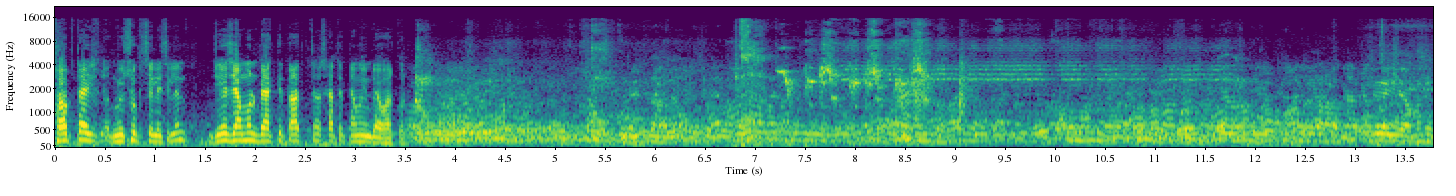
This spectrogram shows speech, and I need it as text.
সবটাই মিশুক ছেলে ছিলেন। যে যেমন ব্যক্তি তার সাথে তেমন ব্যবহার করতেন। আমাদের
